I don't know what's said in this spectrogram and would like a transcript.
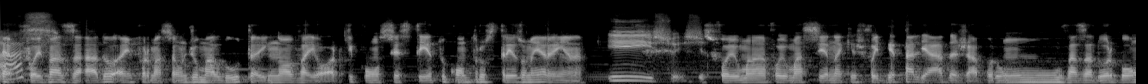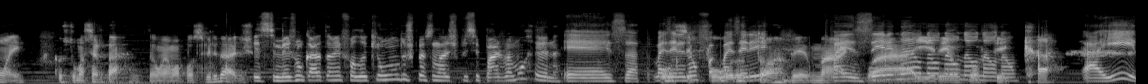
É, Mas, foi vazado a informação de uma luta em Nova York com o sexteto contra os três Homem-Aranha, né? Isso, isso. Isso foi uma, foi uma cena que foi detalhada já por um vazador bom aí. Costuma acertar, então é uma possibilidade. Esse mesmo cara também falou que um dos personagens principais vai morrer, né? É, exato. Mas Ou ele se não. Mas ele. Mas ele- não, não, não, não, não, não. Aí,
